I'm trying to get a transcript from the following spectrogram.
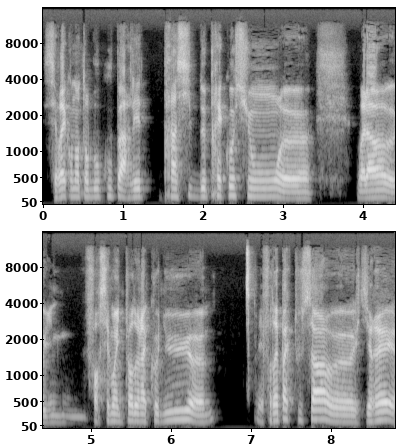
c'est vrai qu'on entend beaucoup parler de principe de précaution, euh, voilà, forcément une peur de l'inconnu. Il ne faudrait pas que tout ça, je dirais,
